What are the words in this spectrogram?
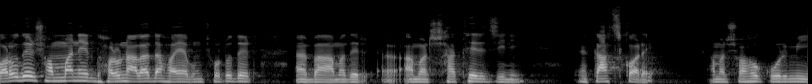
বড়দের সম্মানের ধরন আলাদা হয় এবং ছোটদের বা আমাদের আমার সাথের যিনি কাজ করে, আমার সহকর্মী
